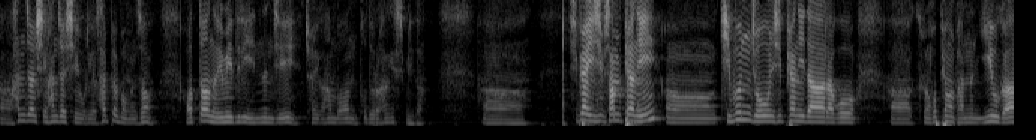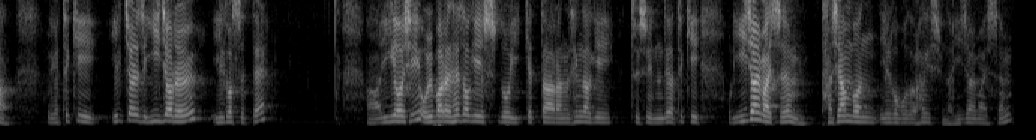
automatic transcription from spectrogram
어, 한 절씩 한 절씩 우리가 살펴보면서 어떤 의미들이 있는지 저희가 한번 보도록 하겠습니다. 어, 시편 23편이 어, 기분 좋은 시편이다라고 어, 그런 호평을 받는 이유가 우리가 특히 1절에서 2절을 읽었을 때 어, 이것이 올바른 해석일 수도 있겠다라는 생각이 들 수 있는데요. 특히 우리 2절 말씀 다시 한번 읽어보도록 하겠습니다. 2절 말씀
